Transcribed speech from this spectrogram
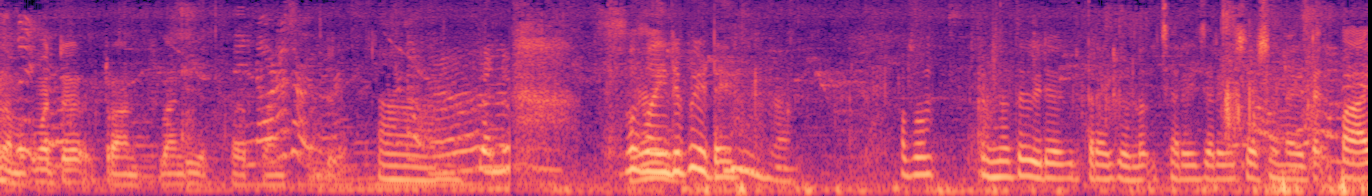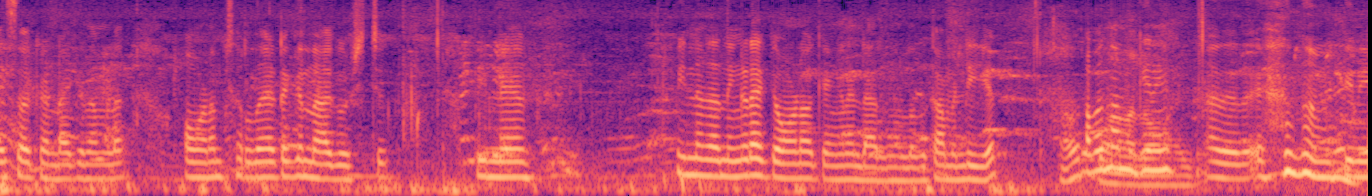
നമുക്ക് മറ്റേ ട്രാൻസ്പ്ലാന്റ് ചെയ്യാം. ട്രാൻസ്പ്ലാന്റ് ചെയ്യാം അപ്പൊ ഇന്നത്തെ വീഡിയോ ഇത്രയൊക്കെ ഉള്ളൂ. ചെറിയ ചെറിയ വിശേഷങ്ങളായിട്ട് പായസമൊക്കെ ഉണ്ടാക്കി നമ്മൾ ഓണം ചെറുതായിട്ടൊക്കെ ഒന്ന് ആഘോഷിച്ചു. പിന്നെ പിന്നെന്താ നിങ്ങളുടെയൊക്കെ ഓണമൊക്കെ എങ്ങനെ ഉണ്ടായിരുന്നുള്ളത്? കമന്റ് ചെയ്യുക അപ്പം നമുക്കിനി അതെ അതെ. നമുക്കിനി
